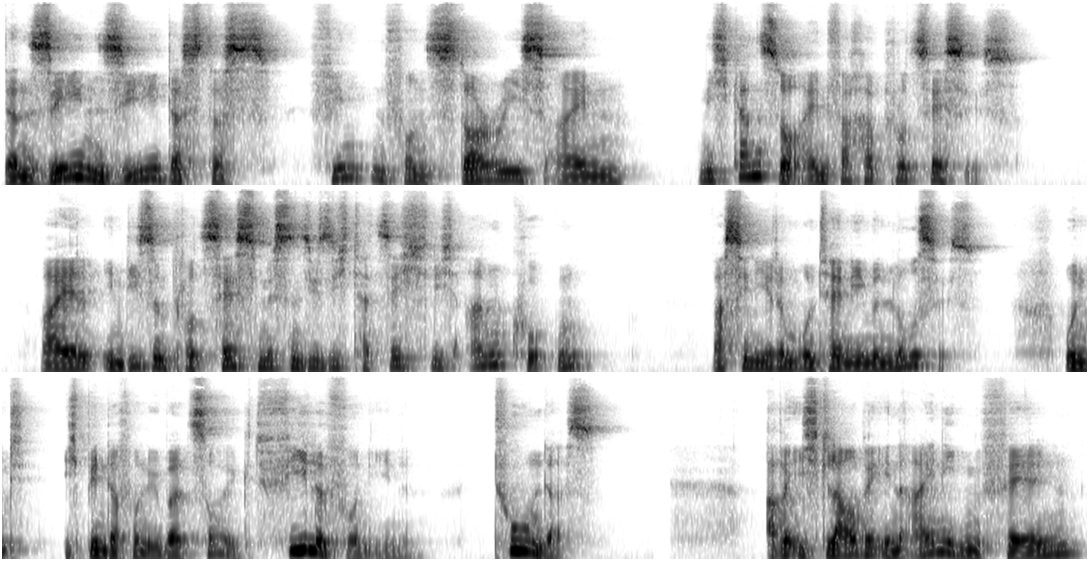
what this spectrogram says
dann sehen Sie, dass das Finden von Stories ein nicht ganz so einfacher Prozess ist. Weil in diesem Prozess müssen Sie sich tatsächlich angucken, was in Ihrem Unternehmen los ist. Und ich bin davon überzeugt, viele von Ihnen tun das aber ich glaube in einigen Fällen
